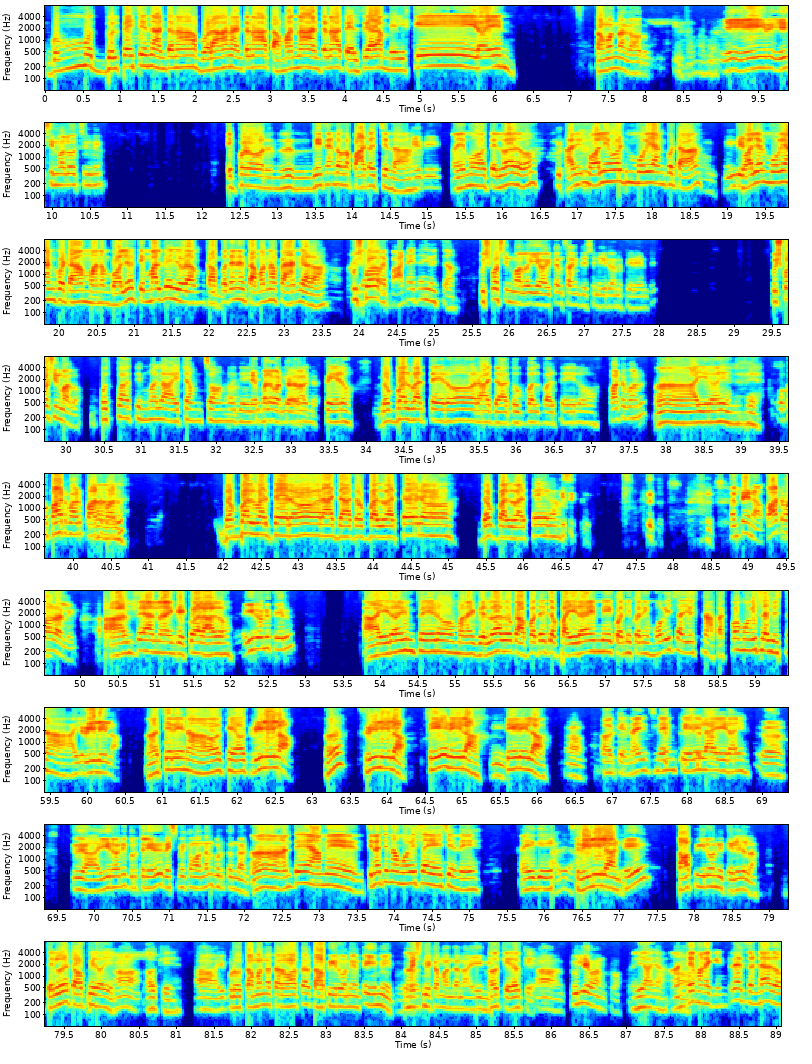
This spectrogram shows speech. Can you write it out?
గుమ్ము దులిపేసింది అంటున్నా బొడాన్ అంటున్నా తమన్నా అంటున్నా తెలుసు కదా మిల్కీ హీరోయిన్ తమన్నా కాదు. ఏ ఏ హీరో- ఏ సినిమాలో వచ్చింది? ఇప్పుడు రీసెంట్ ఒక పాట వచ్చిందా? ఏది? ఏమో తెలియదు అది బాలీవుడ్ మూవీ అనుకుంటా. హిందీ. బాలీవుడ్ మూవీ అనుకుంటా. మనం బాలీవుడ్ తిమ్మల్ పే చూడం. కాకపోతే నేను తమన్నా ఫ్యాన్ కదా. పుష్ప పాట అయితే చూసిన పుష్ప సినిమాలో ఈ ఐటమ్ సాంగ్ చేసిన హీరోయిన్ పేరేంటి? పుష్ప సినిమాలో. పుష్ప తిమ్మల ఐటమ్ సాంగ్ రాజా. పేరు దుబ్బల్ పడతారో రాజా దుబ్బల్ పడతారో పాట పాడు. ఆ హీరోయిన్ పేరు ఒక పాట పాడు పాట. పాడు. దొబ్బల్ పడతారో రాజా దొబ్బల్ పడతారో దొబ్బల్ కిసుక్కు. అంతేనా? పాట పాడాలి. అంతే అన్న ఇంకెక్కువ రాదు. హీరోని పేరు? ఆ హీరోయిన్ పేరు మనకు తెలియదు కాకపోతే చెప్ప హీరోయిన్ని కొన్ని కొన్ని మూవీస్లో చూసిన తక్కువ మూవీస్లో చూసిన శ్రీలీల. సిరీనా ఓకే ఓకే. శ్రీలీల. శ్రీలీల. తేడీలా. తేడీలా. ఓకే నైస్ నేమ్ తేడీలా హీరోయిన్ హీరోని గుర్తులేదు రష్మిక మందన్ గుర్తుందంట. ఆ అంటే ఆమె చిన్న చిన్న మూవీస్లో చేసింది. ఇది శ్రీలీల అంటే టాప్ హీరోని తెలుగులా? తెలుగులో టాప్ హీరోయిన్ ఆ, ఓకే. ఇప్పుడు తమన్నా తర్వాత టాప్ హీరోని అంటే ఏమి ఇప్పుడు. రష్మిక మందన ఏమి ఓకే ఓకే. చూడలేవా అనుకో. Yeah yeah. అంటే మనకి ఇంట్రెస్ట్ ఉండదు.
